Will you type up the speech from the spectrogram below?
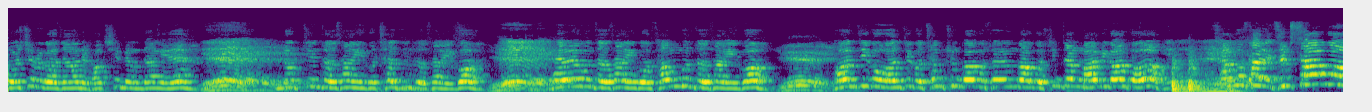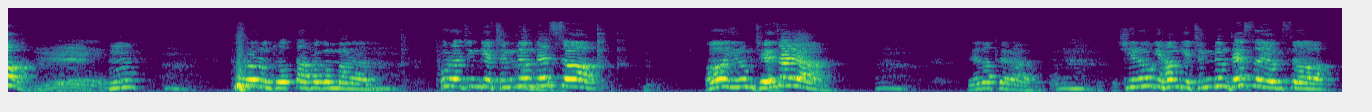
조씨를 가장하네 박시명당에 예. 늑진 조상이고 처진 조상이고 예. 해외문 조상이고 상문 조상이고 예. 번지고 원지고 청춘 가고 소영 가고 심장 마비 가고 예. 사고산에 즉사하고 예. 응? 프로는 좋다 하건만은 풀어진 게 증명됐어 어 이놈 제자야 대답해라 진욱이 한 게 증명됐어 여기서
